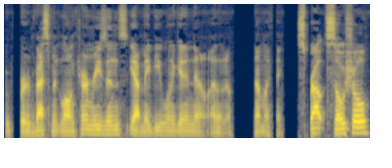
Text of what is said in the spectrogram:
for, for investment long term reasons. Yeah, maybe you want to get in now. I don't know. Not my thing. Sprout Social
